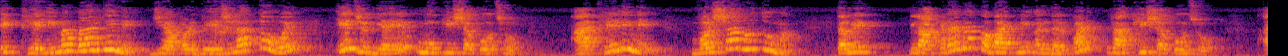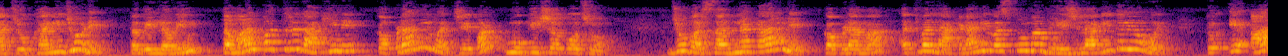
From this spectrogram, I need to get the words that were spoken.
એક થેલીમાં બાંધીને જ્યાં પણ ભેજ લાગતો હોય, એ જગ્યાએ મૂકી શકો છો. આ થેલીને વર્ષા ઋતુમાં તમે લાકડાના કબાટની અંદર પણ રાખી શકો છો. આ ચોખાની જોડે તમે લવિંગ તમાલપત્ર રાખીને કપડાની વચ્ચે પણ મૂકી શકો છો. જો વરસાદના કારણે કપડામાં અથવા લાકડાની વસ્તુમાં ભેજ લાગી ગયો હોય, તો એ આ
